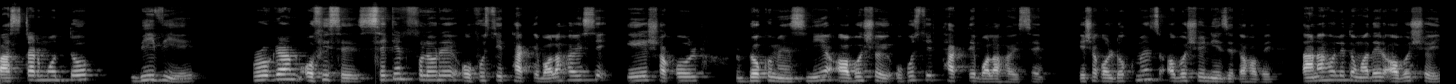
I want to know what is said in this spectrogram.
পাঁচটার মধ্যে বিবিএ প্রোগ্রাম অফিসে সেকেন্ড ফ্লোরে উপস্থিত থাকতে বলা হয়েছে। এ সকল ডকুমেন্টস নিয়ে অবশ্যই উপস্থিত থাকতে বলা হয়েছে। এ সকল ডকুমেন্টস অবশ্যই নিয়ে যেতে হবে। তা না হলে তোমাদের অবশ্যই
